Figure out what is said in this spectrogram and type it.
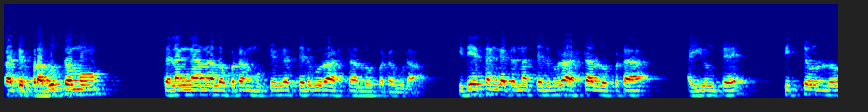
కాబట్టి ప్రభుత్వము తెలంగాణ లోపల ముఖ్యంగా తెలుగు రాష్ట్రాల లోపల కూడా ఇదే సంఘటన తెలుగు రాష్ట్రాల లోపల అయ్యుంటే పిచ్చోళ్ళు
